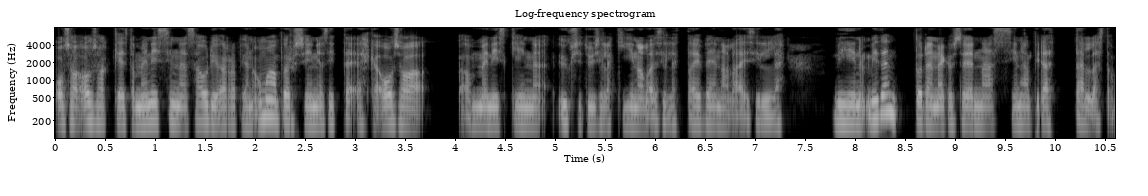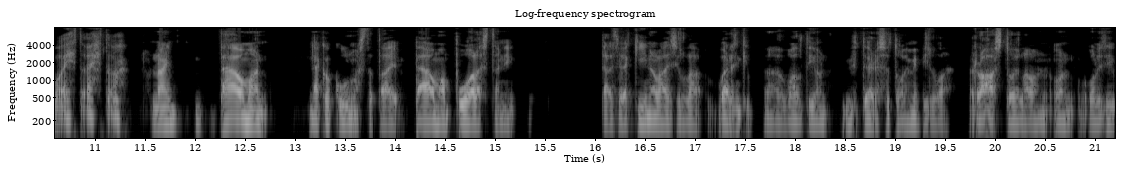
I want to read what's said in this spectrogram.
osa osakkeista menisi sinne Saudi-Arabian omaan pörssiin ja sitten ehkä osa menisikin yksityisille kiinalaisille tai venäläisille. Niin miten todennäköisenä sinä pidät tällaista vaihtoehtoa? Näin pääoman näkökulmasta tai pääoman puolesta, niin tällaisilla kiinalaisilla, varsinkin valtion yhteydessä toimivilla rahastoilla on, on, olisi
